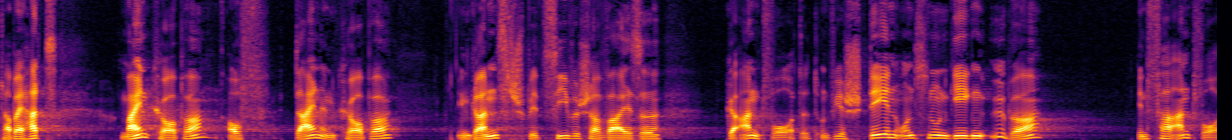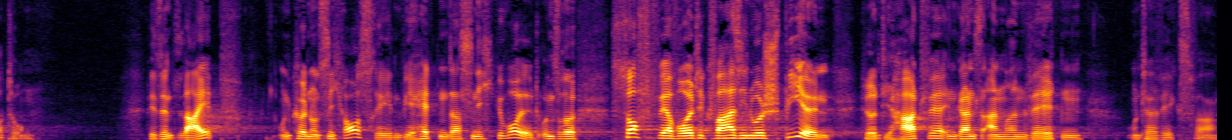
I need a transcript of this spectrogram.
Dabei hat mein Körper auf deinen Körper in ganz spezifischer Weise geantwortet. Und wir stehen uns nun gegenüber in Verantwortung. Wir sind Leib und können uns nicht rausreden. Wir hätten das nicht gewollt. Unsere Software wollte quasi nur spielen, während die Hardware in ganz anderen Welten unterwegs war.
